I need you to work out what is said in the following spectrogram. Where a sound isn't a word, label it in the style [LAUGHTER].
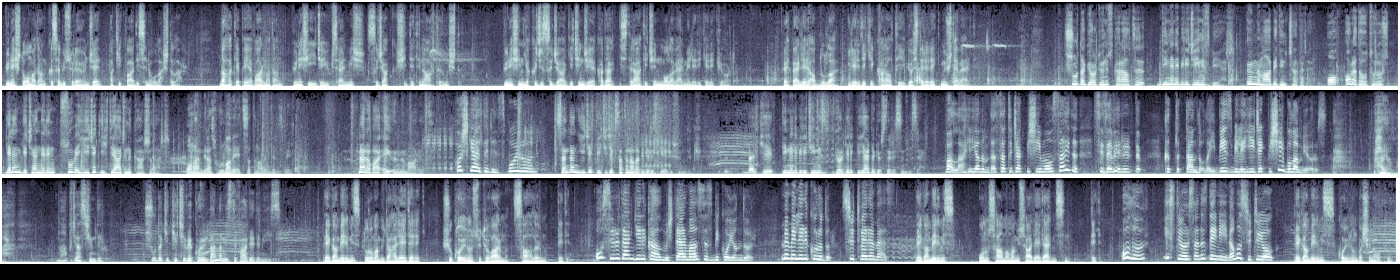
Güneş doğmadan kısa bir süre önce Akik Vadisi'ne ulaştılar. Daha tepeye varmadan güneş iyice yükselmiş, sıcak şiddetini artırmıştı. Güneşin yakıcı sıcağı geçinceye kadar istirahat için mola vermeleri gerekiyordu. Rehberleri Abdullah ilerideki karaltıyı göstererek müjde verdi. Şurada gördüğünüz karaltı dinlenebileceğimiz bir yer. Ümmü Mabed'in çadırı. O orada oturur, gelen geçenlerin su ve yiyecek ihtiyacını karşılar. Ondan biraz hurma ve et satın alabiliriz belki. Merhaba ey Ümmü Mabed. Hoş geldiniz. Buyurun. Senden yiyecek ve içecek satın alabiliriz diye düşündük. Belki dinlenebileceğimiz gölgelik bir yer de gösterirsin bize. Vallahi yanımda satacak bir şeyim olsaydı size verirdim. Kıtlıktan dolayı biz bile yiyecek bir şey bulamıyoruz. Hay Allah. Ne yapacağız şimdi? Şuradaki keçi ve koyundan da mı istifade edemeyiz? Peygamberimiz duruma müdahale ederek şu koyunun sütü var mı, sağılır mı dedi. O sürüden geri kalmış dermansız bir koyundur. Memeleri kurudu, süt veremez. Peygamberimiz onu sağmama müsaade eder misin dedi. Olur, istiyorsanız deneyin ama sütü yok. Peygamberimiz koyunun başına oturdu.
